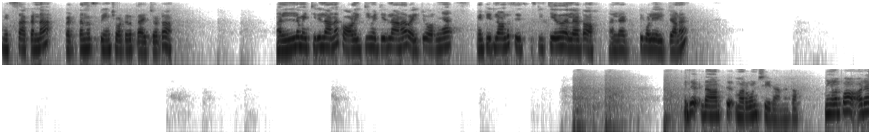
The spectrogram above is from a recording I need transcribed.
മിസ്സാക്കണ്ട പെട്ടെന്ന് സ്ക്രീൻഷോട്ട് എടുത്ത് അയച്ചോ കേട്ടോ നല്ല മെറ്റീരിയൽ ആണ് ക്വാളിറ്റി മെറ്റീരിയൽ ആണ് റേറ്റ് കുറഞ്ഞ മെറ്റീരിയൽ കൊണ്ട് സ്റ്റിച്ച് ചെയ്തതല്ല കേട്ടോ. നല്ല അടിപൊളി ഐറ്റാണ് ഇത് ഡാർക്ക് മറൂൺ ഷെയ്ഡാണ് കേട്ടോ. നിങ്ങളിപ്പോൾ ഒരു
